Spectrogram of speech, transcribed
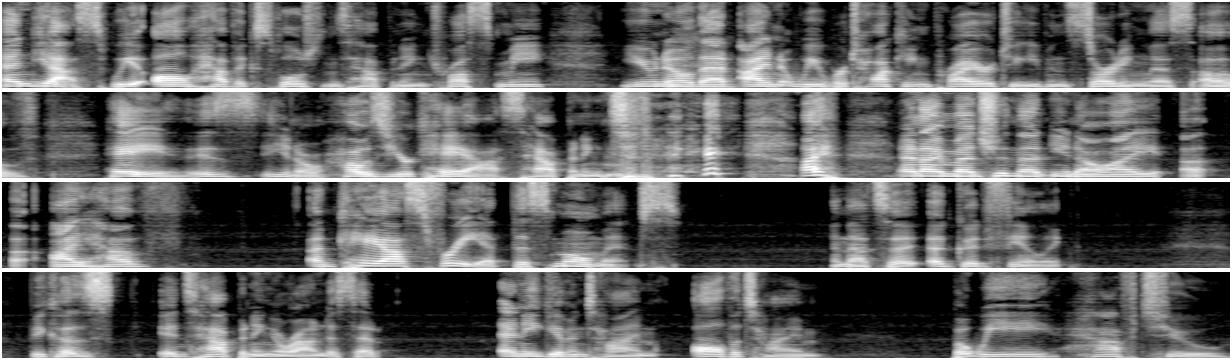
And yes, we all have explosions happening. Trust me. You know that mm-hmm. I know we were talking prior to even starting this of, hey, is, you know, how's your chaos happening today? I and I mentioned that, you know, I uh, I have I'm chaos free at this moment. And that's a, a good feeling. Because it's happening around us at any given time, all the time. But we have to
